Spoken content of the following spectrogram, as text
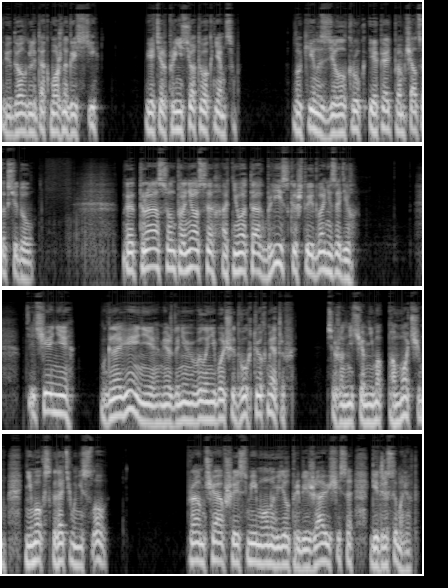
Да и долго ли так можно грести? Ветер принесет его к немцам. Лукин сделал круг и опять помчался к Седову. На этот раз он пронесся от него так близко, что едва не задел. В течение мгновения между ними было не больше двух-трех метров. Все же он ничем не мог помочь ему, не мог сказать ему ни слова. Промчавшись мимо, он увидел приближающийся гидросамолет.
